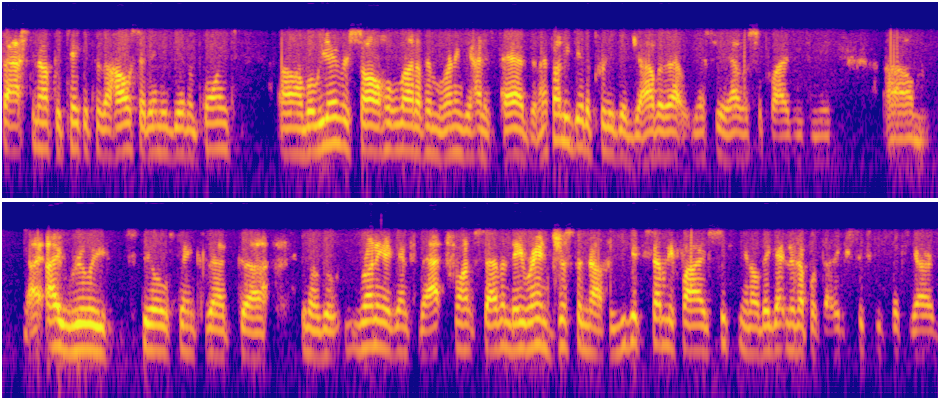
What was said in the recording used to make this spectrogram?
fast enough to take it to the house at any given point. Uh, but we never saw a whole lot of him running behind his pads, and I thought he did a pretty good job of that yesterday. That was surprising to me. Um, I, I really still think that uh, you know the running against that front seven, they ran just enough. If you get 75, 60, you know they got ended up with I think 66 yards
